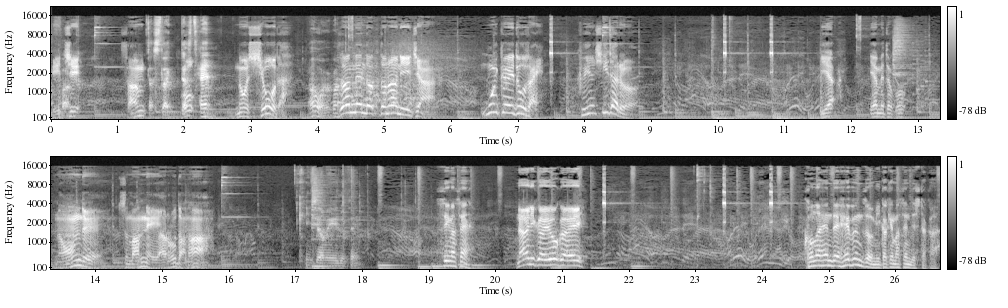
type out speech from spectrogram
1 3の勝だ残念だったな兄ちゃんもう一回どうだい?悔しいだろいややめとこなんでつまんねえ野郎だな Can you tell me the thing? すいません。何か用かい?この辺でヘブンズを見かけませんでしたか?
